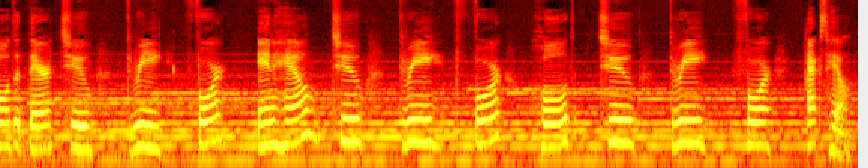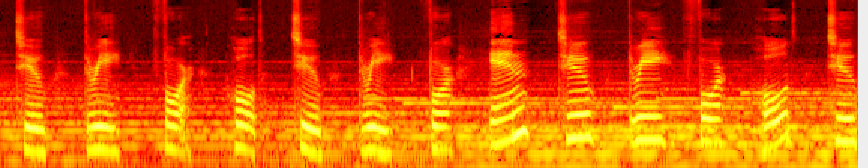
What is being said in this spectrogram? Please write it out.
hold it there, two, three, four, inhale, two, three, four, hold, two, three, four, exhale, two, three, four, hold, two, three, four, in, two, three, four, hold, two,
